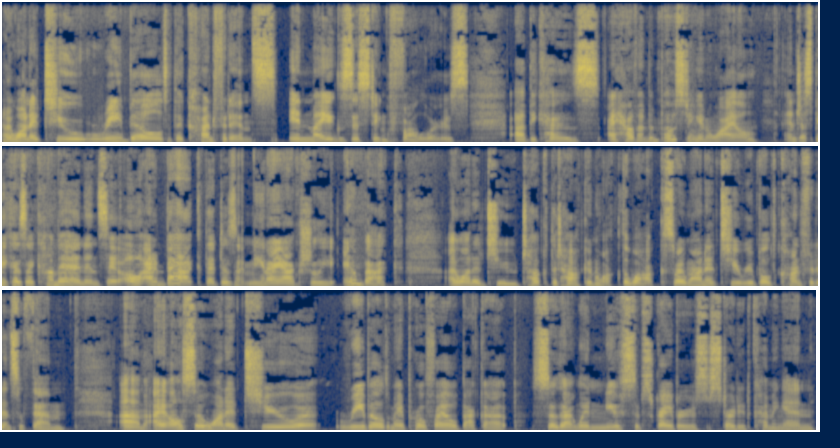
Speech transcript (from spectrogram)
I wanted to rebuild the confidence in my existing followers uh, because I haven't been posting in a while. And just because I come in and say, oh, I'm back, that doesn't mean I actually am back. I wanted to talk the talk and walk the walk. So I wanted to rebuild confidence with them. Um, I also wanted to rebuild my profile back up so that when new subscribers started coming in,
